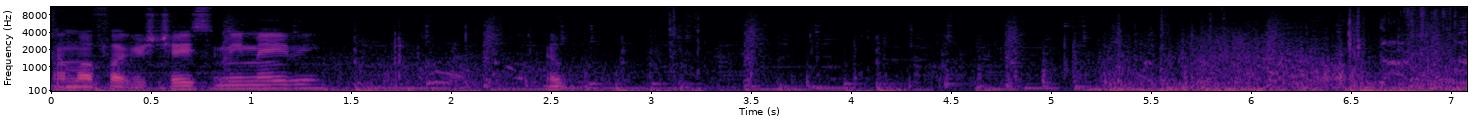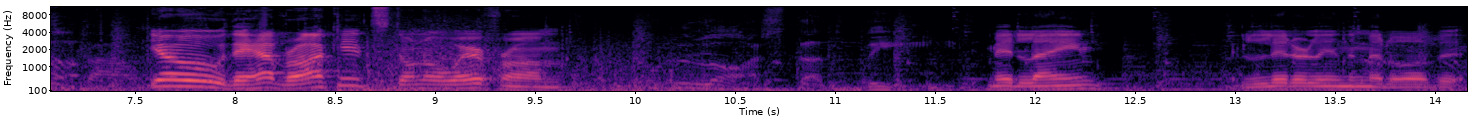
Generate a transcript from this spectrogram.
My motherfuckers chasing me maybe? Nope. Yo, they have rockets? Don't know where from. Lost the lead. Mid lane. Literally in the middle of it.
